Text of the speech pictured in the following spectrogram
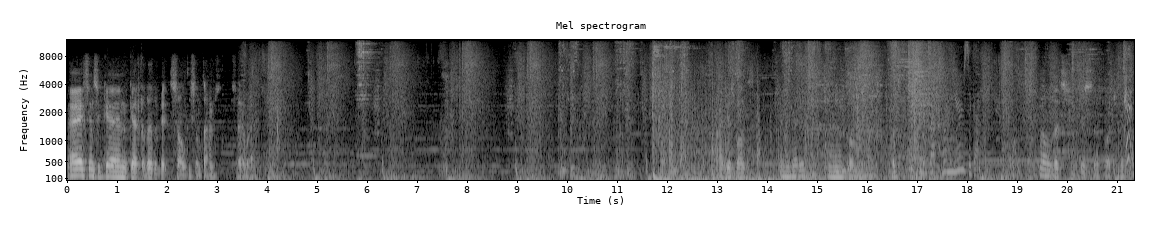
Hey, since it can get a little bit salty sometimes, so uh, I just want, can I get it? Uh, probably not. But, I should have left home years ago. well, that's just unfortunate.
